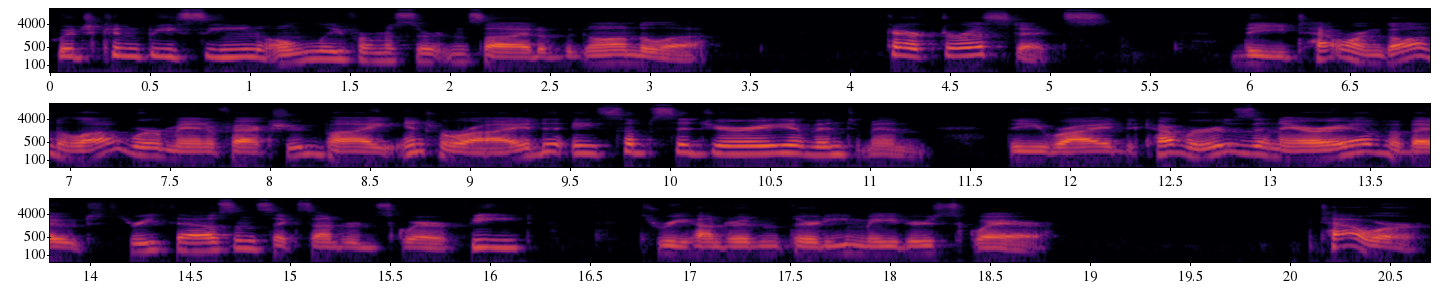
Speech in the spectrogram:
which can be seen only from a certain side of the gondola. Characteristics The tower and gondola were manufactured by Intaride, a subsidiary of Intamin. The ride covers an area of about 3,600 square feet. 330 meters square. Tower.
